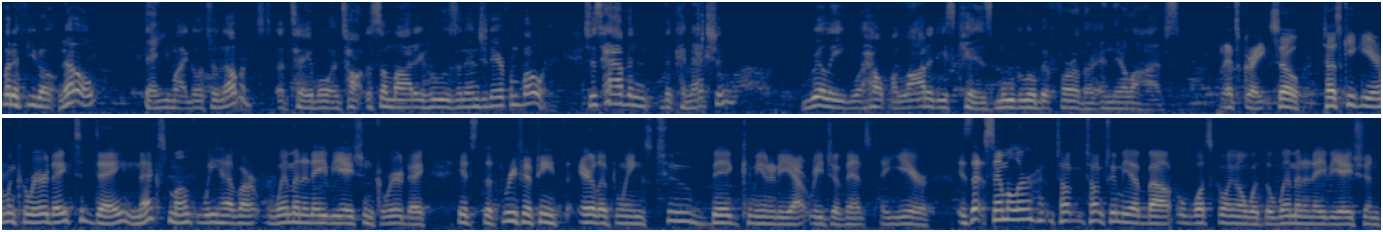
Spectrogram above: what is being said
But if you don't know, then you might go to another table and talk to somebody who's an engineer from Boeing. Just having the connection really will help a lot of these kids move a little bit further in their lives. That's great. So, Tuskegee Airmen Career Day today. Next month, we have our Women in Aviation Career Day. It's the 315th Airlift Wing's two big community outreach events a year. Is that similar? Talk, talk to me about what's going on with the women in aviation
